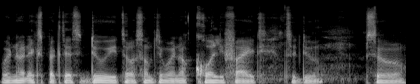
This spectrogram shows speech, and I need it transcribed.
we're not expected to do it or something we're not qualified to do. So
